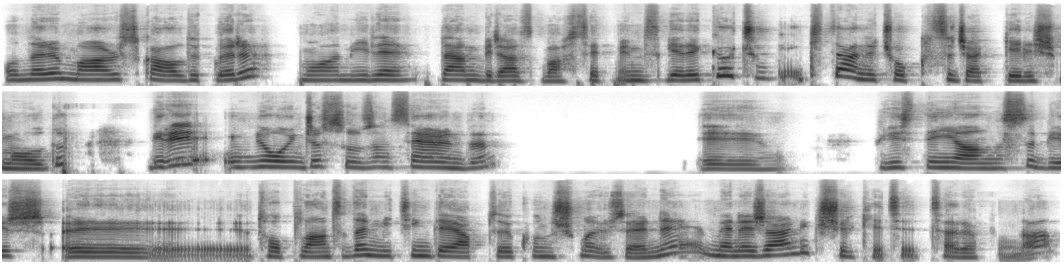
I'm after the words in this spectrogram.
Onların maruz kaldıkları muameleden biraz bahsetmemiz gerekiyor. Çünkü iki tane çok sıcak gelişme oldu. Biri ünlü oyuncu Susan Sarandon. E, Filistin yanlısı bir e, toplantıda, mitingde yaptığı konuşma üzerine menajerlik şirketi tarafından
